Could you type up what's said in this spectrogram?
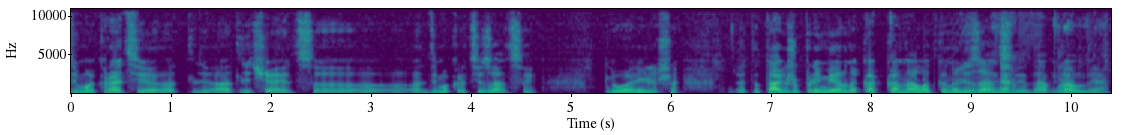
демократия от, отличается от демократизации? Говорили, что это так же примерно, как канал от канализации, да, да правда? Да, да.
